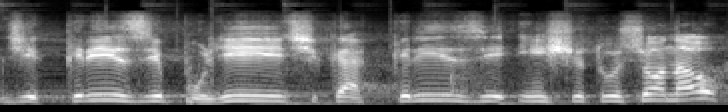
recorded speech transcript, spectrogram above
de crise política, crise institucional.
